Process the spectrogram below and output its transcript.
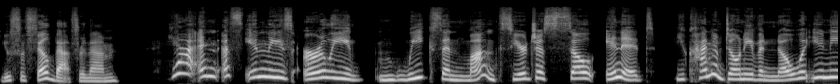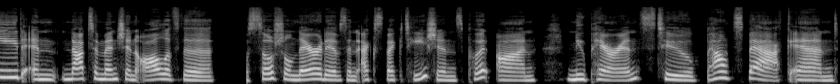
you fulfilled that for them. Yeah. And in these early weeks and months, you're just so in it. You kind of don't even know what you need. And not to mention all of the social narratives and expectations put on new parents to bounce back and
